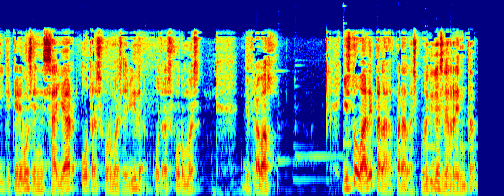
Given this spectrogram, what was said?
y que queremos ensayar otras formas de vida, otras formas de trabajo. Y esto vale para, para las políticas de renta,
